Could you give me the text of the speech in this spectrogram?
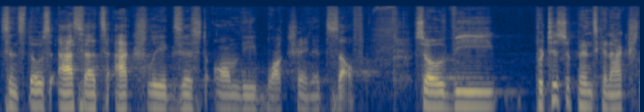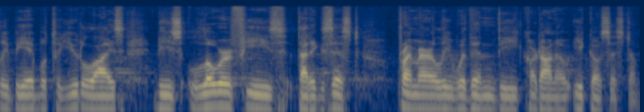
since those assets actually exist on the blockchain itself. So the participants can actually be able to utilize these lower fees that exist primarily within the Cardano ecosystem.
